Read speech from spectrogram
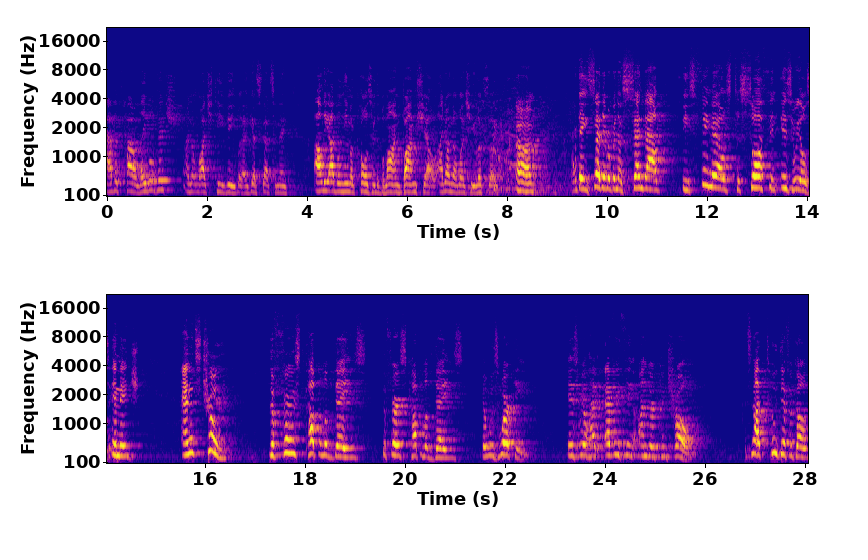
Avital Leibovich, I don't watch TV, but I guess that's her name. Ali Abunimah calls her the blonde bombshell. I don't know what she looks like. Um, they said they were going to send out these females to soften Israel's image. And it's true. The first couple of days, the first couple of days, it was working. Israel had everything under control. It's not too difficult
